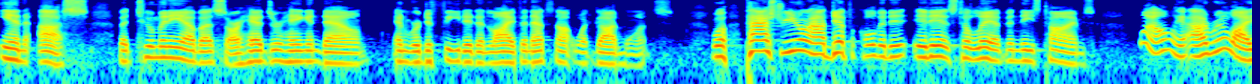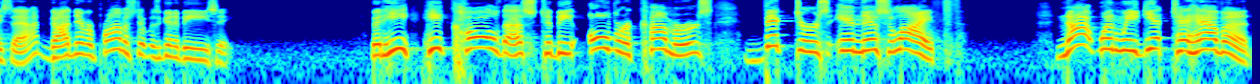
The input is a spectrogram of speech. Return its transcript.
in us. But too many of us, our heads are hanging down and we're defeated in life, and that's not what God wants. Well, Pastor, you know how difficult it is to live in these times. Well, I realize that. God never promised it was going to be easy. But he, he called us to be overcomers, victors in this life. Not when we get to heaven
